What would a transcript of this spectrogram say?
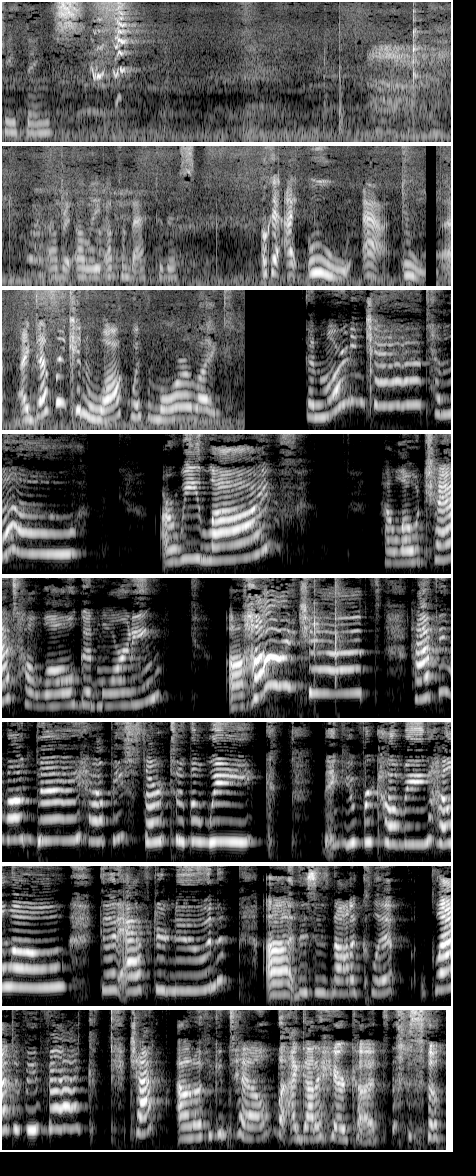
She thinks. I'll, I'll, I'll come back to this. Okay, I, ooh, ah, ooh. I definitely can walk with more, like, Good morning, chat. Hello. Are we live? Hello, chat. Hello. Good morning. Uh, hi, chat. Happy Monday. Happy start to the week. Thank you for coming. Hello. Good afternoon. Uh, this is not a clip. Glad to be back. Chat, I don't know if you can tell, but I got a haircut. so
